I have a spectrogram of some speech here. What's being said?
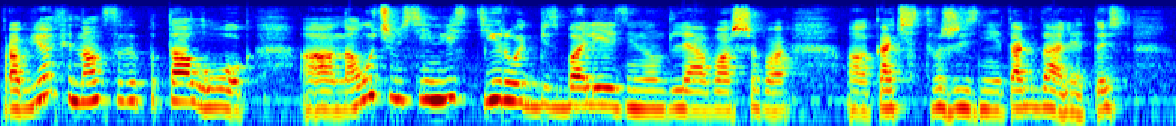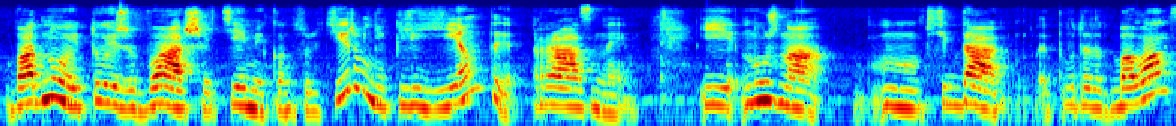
пробьем финансовый потолок, а, научимся инвестировать безболезненно для вашего а, качества жизни и так далее. То есть в одной и той же вашей теме консультирования клиенты разные. И нужно всегда вот этот баланс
